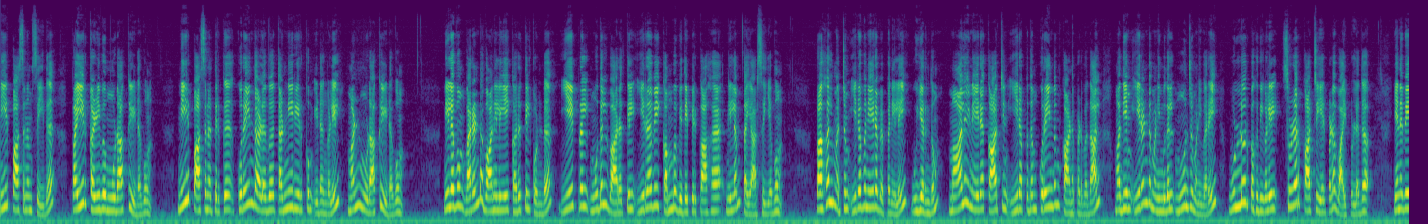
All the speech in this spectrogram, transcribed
நீர்ப்பாசனம் செய்து பயிர் கழிவு மூடாக்கு இடவும். நீர்ப்பாசனத்திற்கு குறைந்த அளவு தண்ணீர் இருக்கும் இடங்களில் மண் மூடாக்கு இடவும். நிலவும் வறண்ட வானிலையை கருத்தில் கொண்டு ஏப்ரல் முதல் வாரத்தில் இரவை கம்பு விதைப்பிற்காக நிலம் தயார் செய்யவும். பகல் மற்றும் இரவு நேர வெப்பநிலை உயர்ந்தும் மாலை நேர காற்றின் ஈரப்பதம் குறைந்தும் காணப்படுவதால் மதியம் இரண்டு மணி முதல் மூன்று மணி வரை உள்ளூர் பகுதிகளில் சுழற் காற்று ஏற்பட வாய்ப்புள்ளது. எனவே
